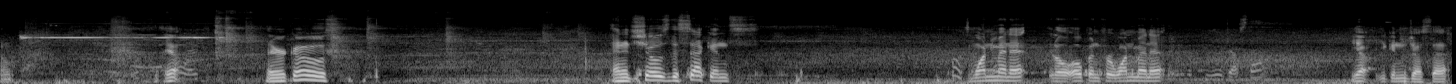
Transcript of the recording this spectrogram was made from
Oh. Yeah. There it goes. And it shows the seconds. Oh, One minute. It'll open for one minute. Adjust that? Yeah, you can adjust that.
